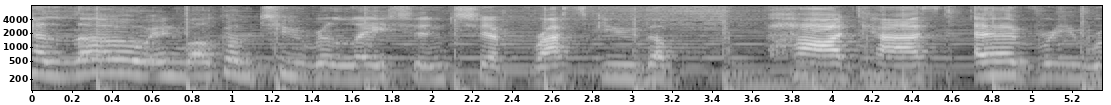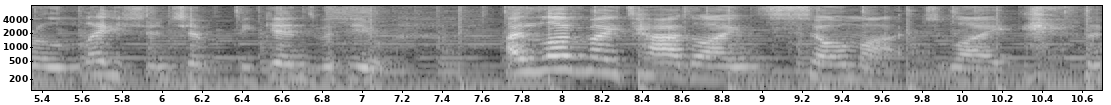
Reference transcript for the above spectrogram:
Hello, and welcome to Relationship Rescue, the podcast. Every relationship begins with you. I love my tagline so much. Like,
